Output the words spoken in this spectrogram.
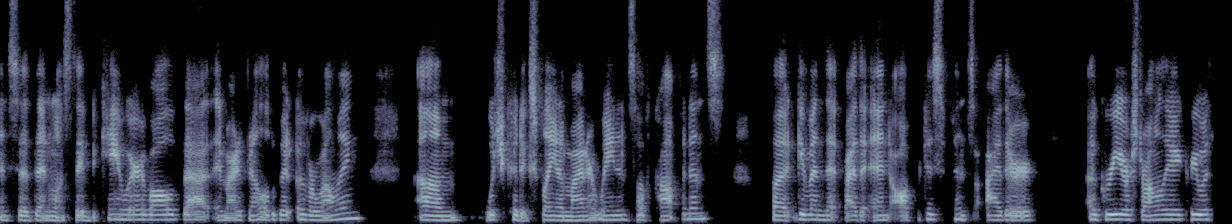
And so then once they became aware of all of that, it might have been a little bit overwhelming, um, which could explain a minor wane in self-confidence. But given that by the end, all participants either agree or strongly agree with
